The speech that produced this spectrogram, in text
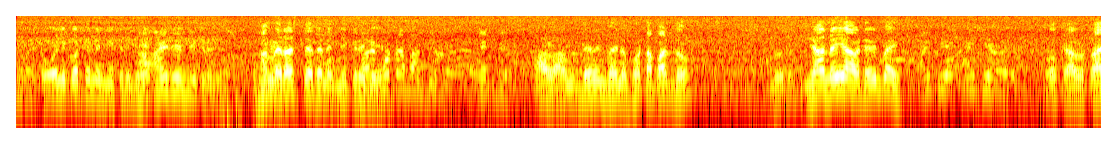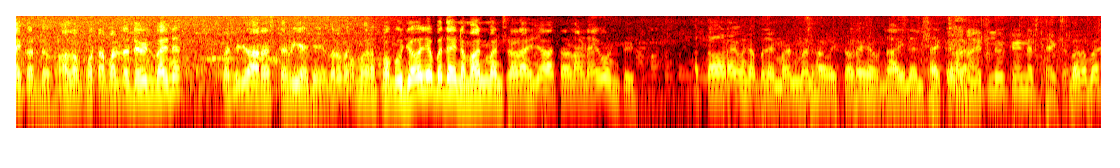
થવાય ઓલી કોઠે ને નીકળી જાય અહીંથી નીકળી જાય અમે રસ્તે થઈને નીકળી જાય ફોટા પાડી દેવાના એક બે. હાલો આમ દેવિનભાઈને ફોટા પાડી દો. ત્યાં નહીં આવે દેવિનભાઈ? અહીંથી અહીંથી આવે. ઓકે હાલો ટ્રાય કરી દો. હાલો ફોટા પાડી દો દેવિનભાઈ ને પછી જો આ રસ્તે વિયા જાય બરોબર? અમારા પગુ જવો છે બધા માન માન ચડાઈ જાય તળાણ આવ્યો ને તે. આ તળ આવ્યો ને બધા માન માન હવે ચડે નાઈ નાઈ થાય ના બરોબર?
